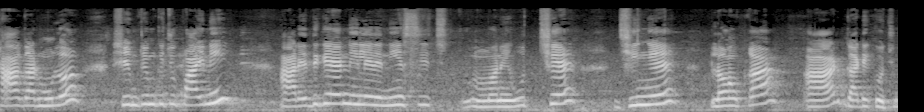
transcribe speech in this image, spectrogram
শাক আর মূলো সিম টিম কিছু পাইনি। আর এদিকে নিলে নিয়ে এসেছি মানে উচ্ছে, ঝিঙে, লঙ্কা আর গাটি কচু,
